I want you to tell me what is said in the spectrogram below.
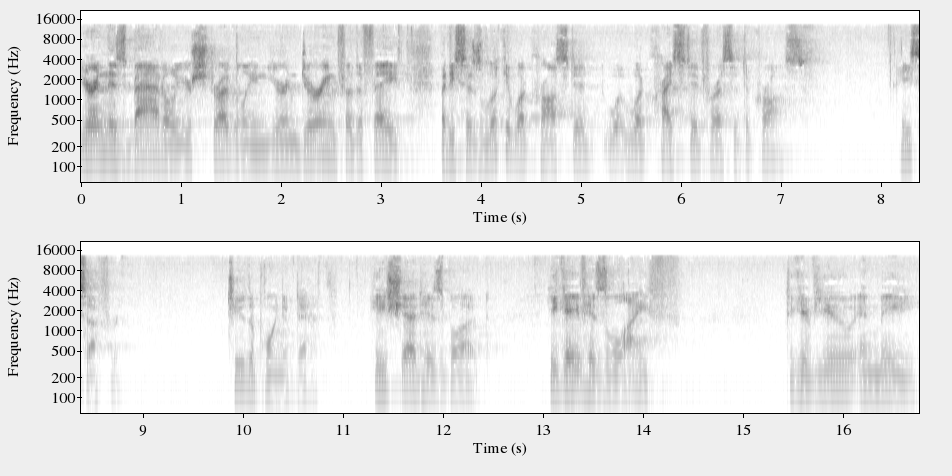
You're in this battle, you're struggling, you're enduring for the faith. But he says, look at what, cross did, what Christ did for us at the cross. He suffered to the point of death. He shed his blood. He gave his life to give you and me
